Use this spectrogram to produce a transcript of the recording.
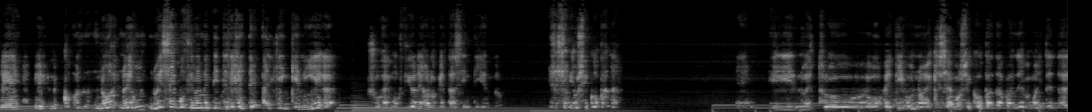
Eh, eh, no, es emocionalmente inteligente alguien que niega sus emociones o lo que está sintiendo. Ese sería un psicópata. Eh, y nuestro objetivo no es que seamos psicópatas, ¿vale? Vamos a intentar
